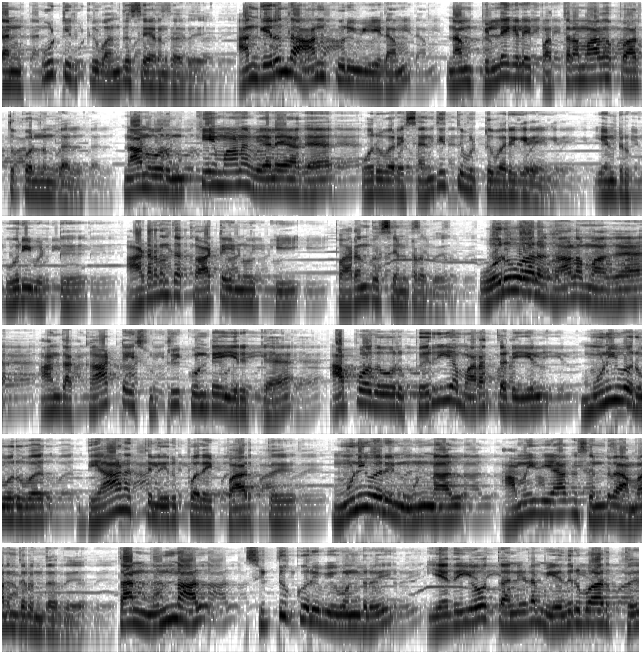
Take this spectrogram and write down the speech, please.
தன் கூட்டு கூட்டிற்கு வந்து சேர்ந்தது. அங்கிருந்த ஆண்குருவியிடம் நம் பிள்ளைகளை பத்திரமாக பார்த்துக் கொள்ளுங்கள். நான் ஒரு முக்கியமான வேலையாக ஒருவரை சந்தித்து விட்டு வருகிறேன் என்று கூறிவிட்டு அடர்ந்த காட்டை நோக்கி பறந்து சென்றது. ஒரு வார காலமாக அந்த காட்டை சுற்றி கொண்டே இருக்க அப்போது ஒரு பெரிய மரத்தடியில் முனிவர் ஒருவர் தியானத்தில் இருப்பதை பார்த்து முனிவரின் முன்னால் அமைதியாக சென்று அமர்ந்திருந்தது. தன் முன்னால் சிட்டுக்குருவி ஒன்று எதையோ தன்னிடம் எதிர்பார்த்து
